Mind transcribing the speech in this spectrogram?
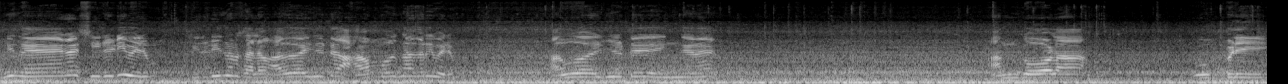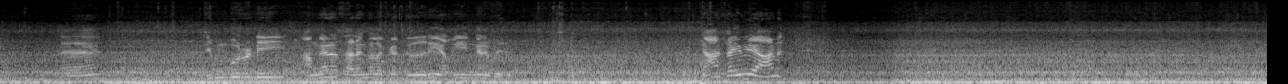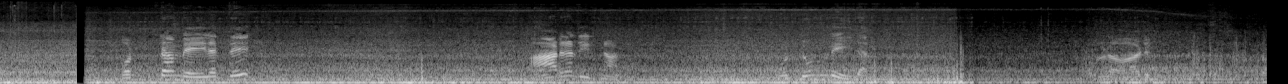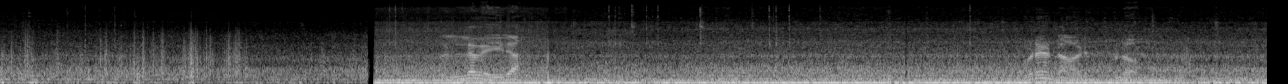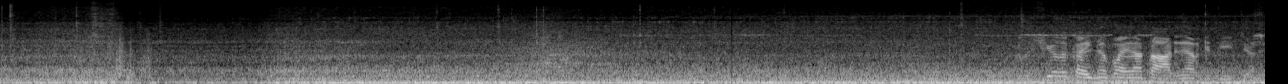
ഇനി നേരെ ശിരടി വരും. ശിരടി എന്ന് പറഞ്ഞ സ്ഥലം. അത് കഴിഞ്ഞിട്ട് അഹമ്മദ് നഗറി വരും. അത് കഴിഞ്ഞിട്ട് ഇങ്ങനെ അങ്കോള ഹുബ്ലി ജിംബുർണി അങ്ങനെ സ്ഥലങ്ങളൊക്കെ കയറി ഇറങ്ങി ഇങ്ങനെ വരും. ഞാൻ ഹൈവേയാണ് പൊട്ടം വെയിലത്ത് ആടിനെ തീരുന്നാണ് ഒട്ടും വെയില. ആട്. നല്ല വെയില. ആട്. ഉണ്ടോ? കൃഷിയൊക്കെ കഴിഞ്ഞപ്പോൾ അതിനകത്ത് ആടിനെ ഇറക്കി തീറ്റാണ്.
